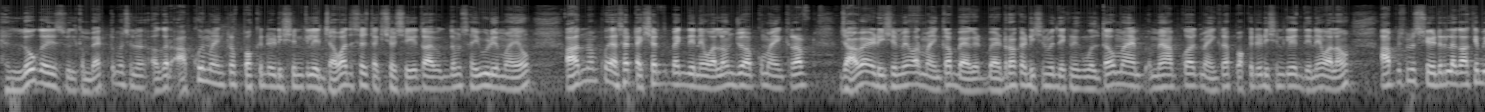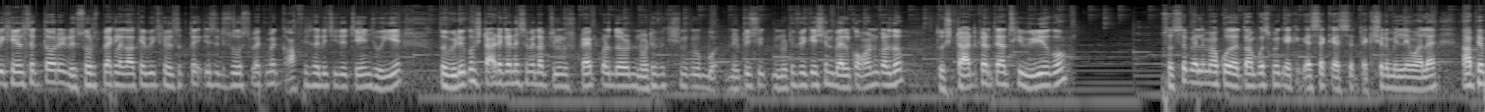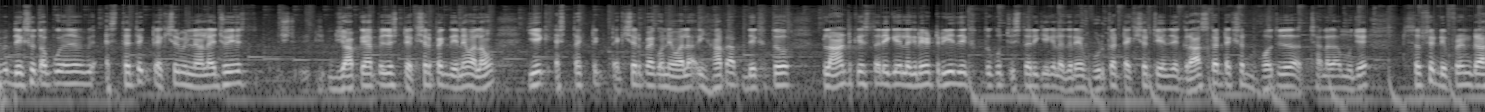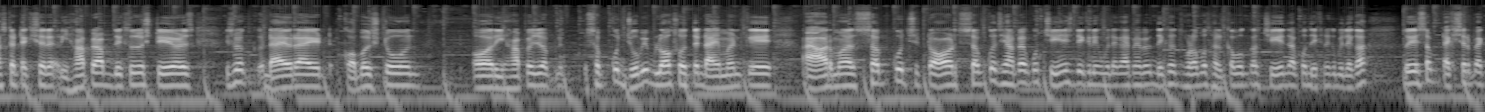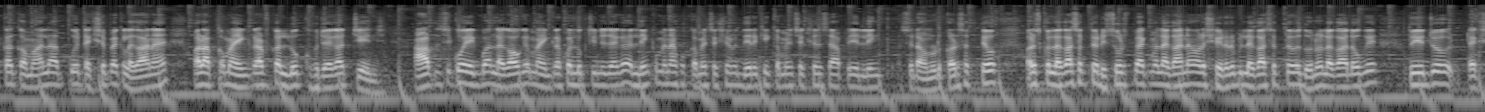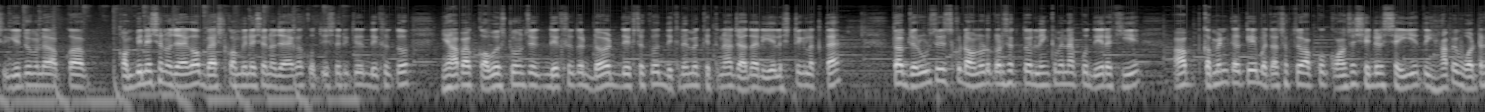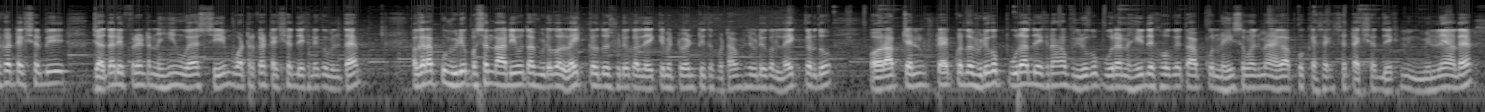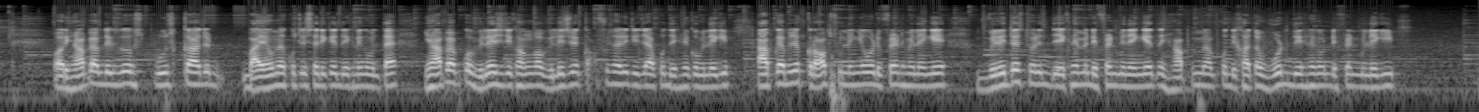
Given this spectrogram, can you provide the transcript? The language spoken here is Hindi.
Hello guys welcome back to my channel अगर आपको माइनक्राफ्ट पॉकेट एडिशन के लिए जावा जैसा टेक्सचर चाहिए तो आप एकदम सही वीडियो में आए हो। आज मैं आपको ऐसा टेक्सचर पैक देने वाला हूँ जो आपको माइनक्राफ्ट जावा एडिशन में और माइनक्राफ्ट बेडरॉक एडिशन में देखने को मिलता है। मैं मैं आपको आज माइनक्राफ्ट पॉकेट एडिशन के लिए देने वाला हूँ। आप इसमें शेडर लगा के भी खेल सकते हो और रिसोर्स पैक लगा के भी खेल सकते हैं। इस रिसोर्स पैक में काफ़ी सारी चीज़ें चेंज हुई है। तो वीडियो को स्टार्ट करने से पहले आप चैनल सब्सक्राइब कर दो और नोटिफिकेशन को नोटिफिकेशन बेल को ऑन कर दो। तो स्टार्ट करते हैं आज की वीडियो को। सबसे पहले मैं आपको बताता हूँ, आपको इसमें एक ऐसा कैसे टेक्सचर मिलने वाला है। आप यहाँ पर देख सकते हो तो आपको एस्थेटिक टेक्सचर मिलने वाला है। जो ये जो आपके यहाँ पे जो टेक्सचर पैक देने वाला हूँ, ये एक एस्थेटिक टेक्सचर पैक होने वाला है। यहाँ पे आप देख सकते हो प्लांट किस तरीके के लग रहे हैं ट्री देख सकते हो, कुछ इस तरीके के लग रहे हैं। वुड का टेक्सचर चेंज है ग्रास का टेक्सचर बहुत ही ज़्यादा अच्छा लगा मुझे। सबसे डिफरेंट ग्रास का टेक्सचर है। यहाँ पर आप देख सकते हो स्टेयर्स इसमें डायोराइट कॉबल और यहाँ पे जो अपने, सब कुछ, जो भी ब्लॉक्स होते हैं डायमंड के आर्मर सब कुछ टॉर्च सब कुछ यहाँ पे आपको चेंज देखने को मिलेगा। यहाँ पे देखो थोड़ा बहुत हल्का बहुत चेंज आपको देखने को मिलेगा। तो ये सब टेक्सचर पैक का कमाल है, आपको टेक्सचर पैक लगाना है और आपका माइनक्राफ्ट का लुक हो जाएगा चेंज आप इसी को एक बार लगाओगे माइनक्राफ्ट का लुक चेंज हो जाएगा। लिंक मैंने आपको कमेंट सेक्शन में दे रखी कमेंट सेक्शन से आप ये लिंक से डाउनलोड कर सकते हो और इसको लगा सकते हो। रिसोर्स पैक में लगाना है और शेडर भी लगा सकते हो। दोनों लगा लोगे तो ये जो टेक्स ये जो मतलब आपका कॉम्बिनेशन हो जाएगा वो बेस्ट कॉम्बिनेशन हो जाएगा। कुछ इस तरीके से देख सकते हो। यहाँ पर आप कवर स्टोन से देख सकते हो डर्ट देख सकते हो, दिखने में कितना ज़्यादा रियलिस्टिक लगता है। तो आप ज़रूर से इसको डाउनलोड कर सकते हो लिंक मैंने आपको दे रखी है। आप कमेंट करके बता सकते हो आपको कौन से शेडर चाहिए। तो यहाँ पे वाटर का टेक्सचर भी ज़्यादा डिफरेंट नहीं हुआ है सेम वाटर का टेक्सचर देखने को मिलता है। अगर आपको वीडियो पसंद आ रही हो तो आप वीडियो को लाइक कर दो, इस वीडियो का लाइक के मैं ट्वेंटी तो फटाफट वीडियो को लाइक कर दो। और आप चैनल सब्सक्राइब कर दो, वीडियो को पूरा देखना। आप वीडियो को पूरा नहीं देखोगे तो आपको नहीं समझ में आएगा आपको कैसे कैसे टेक्सचर देखने मिलने वाला है। और यहाँ पे आप देख सकते हो स्प्रूस का जो बायो में कुछ इस तरीके देखने को मिलता है। यहाँ पे आपको विलेज दिखाऊँगा। विलेज में काफ़ी सारी चीज़ें आपको देखने को मिलेगी। आपके यहाँ पे जो क्रॉप्स मिलेंगे, वो डिफरेंट मिलेंगे। विलेजेस थोड़ी देखने में डिफरेंट मिलेंगे। तो यहाँ पर मैं आपको दिखाता हूँ वुड देखने को डिफरेंट मिलेगी।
